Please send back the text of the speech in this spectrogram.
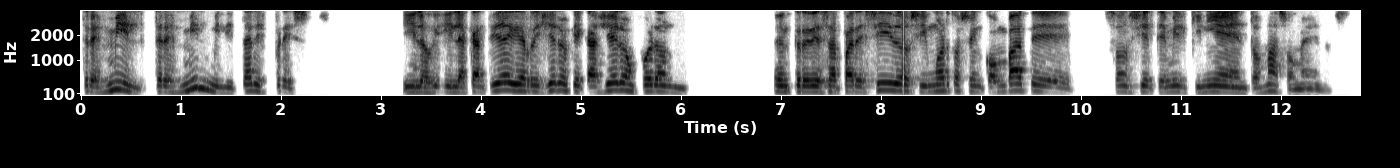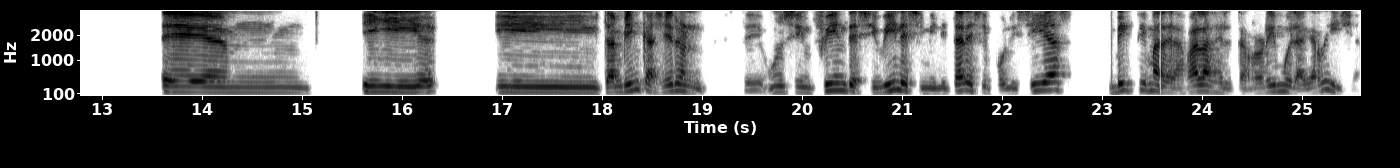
3.000, 3.000 militares presos. Y, y la cantidad de guerrilleros que cayeron fueron entre desaparecidos y muertos en combate son 7.500, más o menos. Em, y, también cayeron este, un sinfín de civiles y militares y policías víctimas de las balas del terrorismo y la guerrilla.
